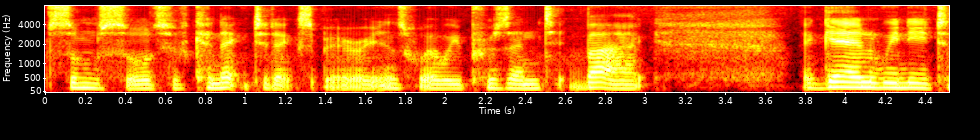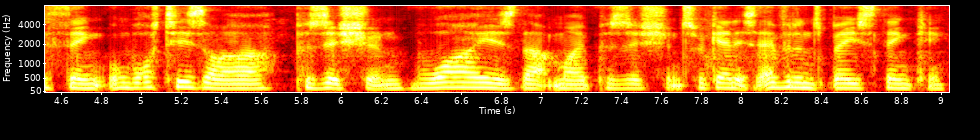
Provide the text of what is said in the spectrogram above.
some sort of connected experience where we present it back. Again we need to think well what is our position? Why is that my position? So again it's evidence based thinking.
